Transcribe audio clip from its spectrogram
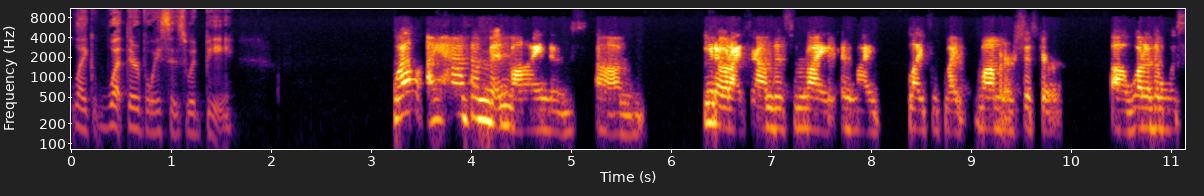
like what their voices would be? Well, I had them in mind as um, you know, and I found this in my in my life with my mom and her sister. Uh, one of them was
